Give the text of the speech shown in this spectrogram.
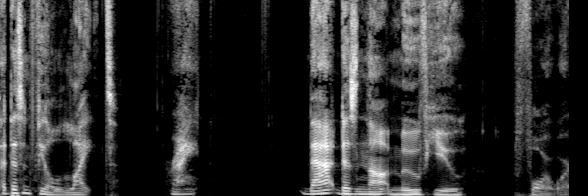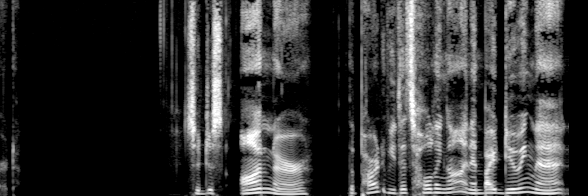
that doesn't feel light, right? That does not move you forward. So just honor the part of you that's holding on. And by doing that,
